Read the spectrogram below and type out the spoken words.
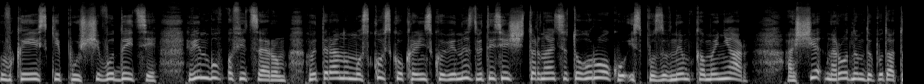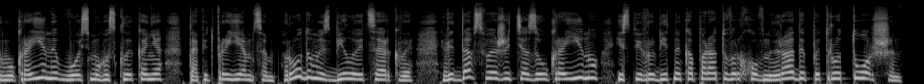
в Київській пущі Водиці. Він був офіцером, ветераном московсько-української війни з 2014 року із позивним Каменяр, а ще народним депутатом України восьмого скликання та підприємцем, родом із Білої церкви. Віддав своє життя за Україну і співробітник апарату Верховної Ради Петро Торшин.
